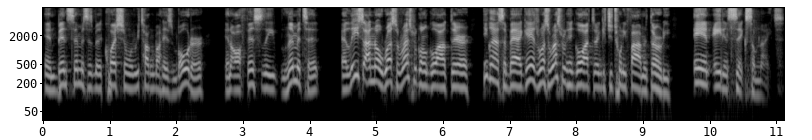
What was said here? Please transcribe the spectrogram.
and Ben Simmons has been questioned when we're talking about his motor and offensively limited. At least I know Russell Westbrook gonna go out there. He gonna have some bad games. Russell Westbrook can go out there and get you 25 and 30 and eight and six some nights.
